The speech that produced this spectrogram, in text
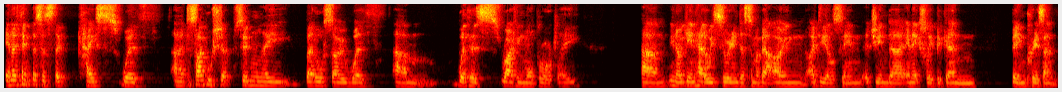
And I think this is the case with uh, discipleship, certainly, but also with um, with his writing more broadly. Um, you know, again, how do we surrender some of our own ideals and agenda and actually begin being present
